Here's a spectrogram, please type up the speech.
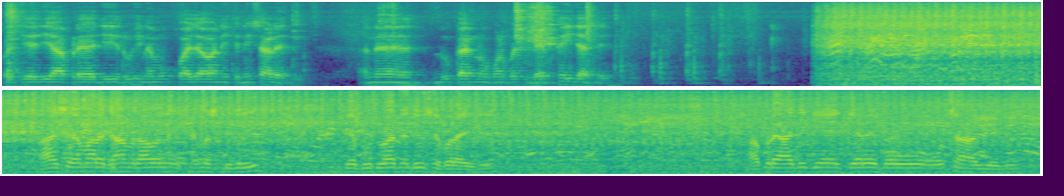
પછી હજી આપણે હજી રૂહીને મૂકવા જવાની છે નિશાળે. અને દુકાનનું પણ પછી લેટ થઈ જશે. આ છે અમારા ગામ રાવલની ફેમસ ડિગ્રી કે બુધવારને દિવસે ભરાય છે. આપણે આ જગ્યાએ ક્યારેય બહુ ઓછા આવીએ છીએ.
